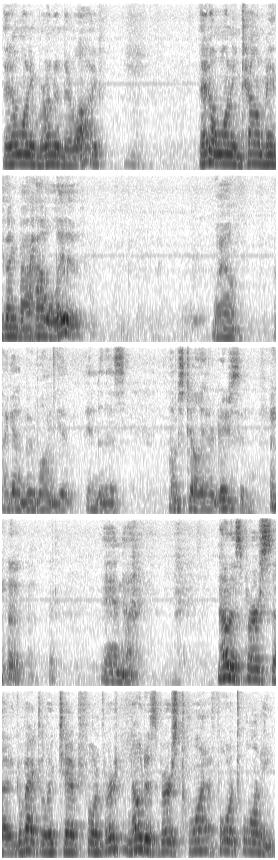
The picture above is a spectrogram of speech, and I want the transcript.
They don't want him running their life. They don't want him telling them anything about how to live. Well, I got to move on and get into this. I'm still introducing. and uh, notice verse, uh, go back to Luke chapter 4, and verse, notice verse 20, 420.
